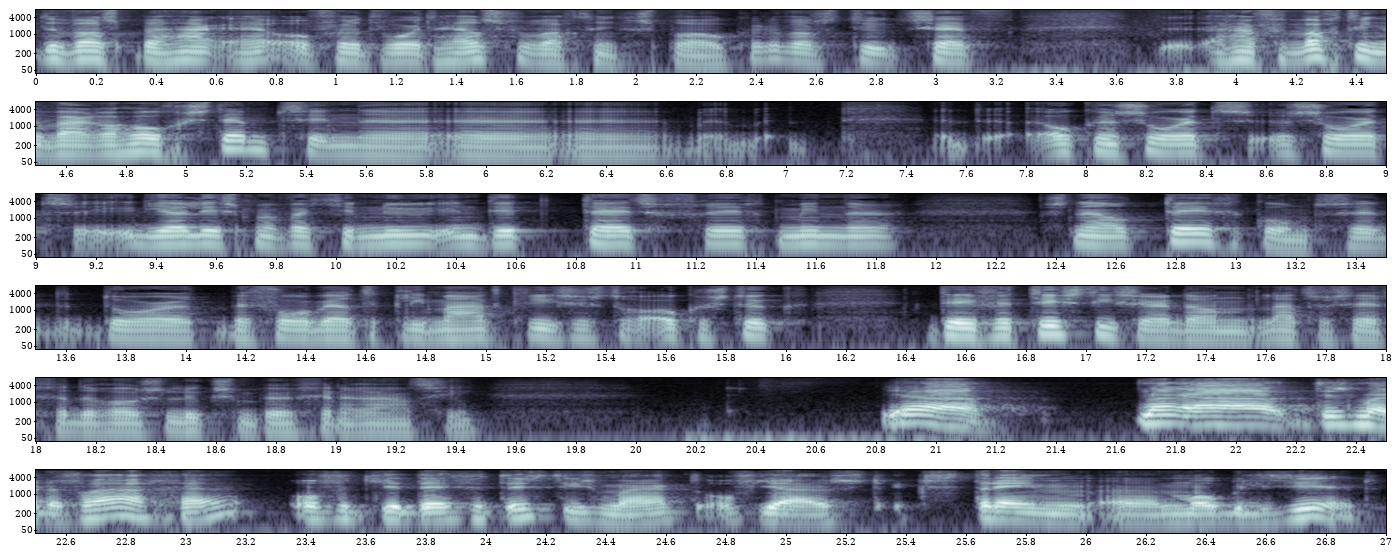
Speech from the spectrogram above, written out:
er was bij haar hè, over het woord heilsverwachting gesproken. Er was natuurlijk, zij, haar verwachtingen waren hoog gestemd in uh, uh, ook een soort, soort idealisme wat je nu in dit tijdsgevricht minder snel tegenkomt. Door bijvoorbeeld de klimaatcrisis toch ook een stuk defetistischer dan, laten we zeggen, de Rosa Luxemburg generatie. Ja, nou ja, het is maar de vraag hè? of het je defetistisch maakt of juist extreem uh, mobiliseert.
